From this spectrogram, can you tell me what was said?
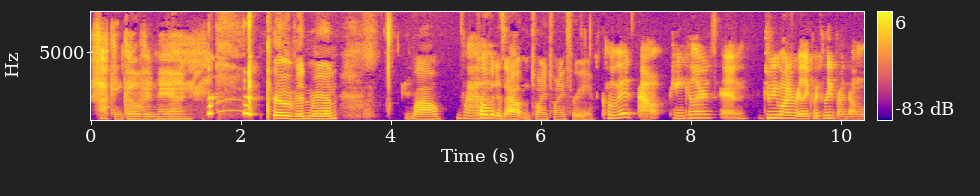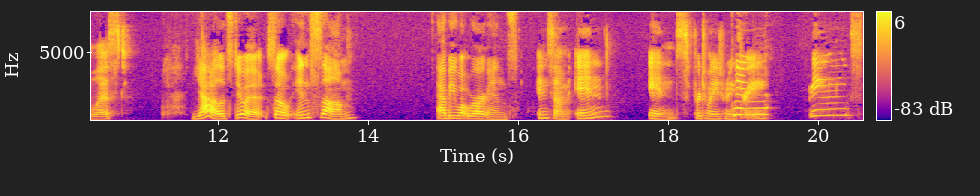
Fucking COVID, man. COVID, man. Wow. Wow. COVID is out in 2023. COVID out. Painkillers in. Do we want to really quickly run down the list? Yeah, let's do it. So, in sum, Abby, what were our ins? In sum, in ins for 2023. Dings.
